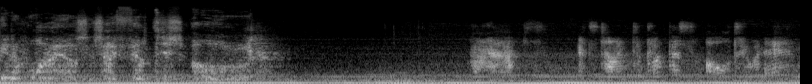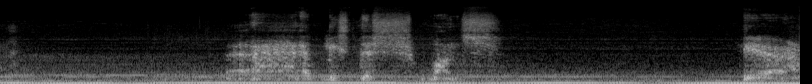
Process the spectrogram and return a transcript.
been a while since I felt this old. Perhaps it's time to put this all to an end. At least this once. Here.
